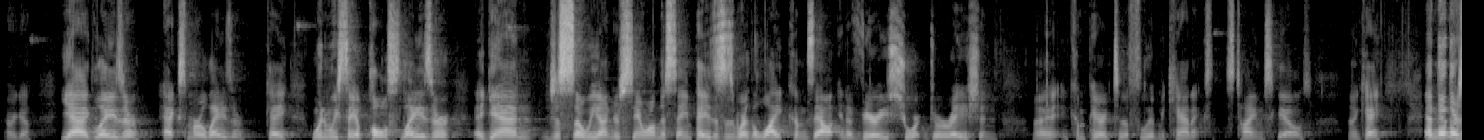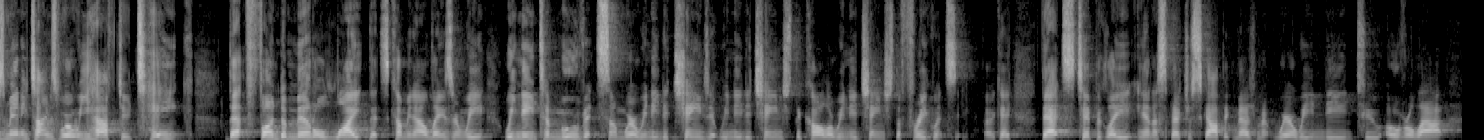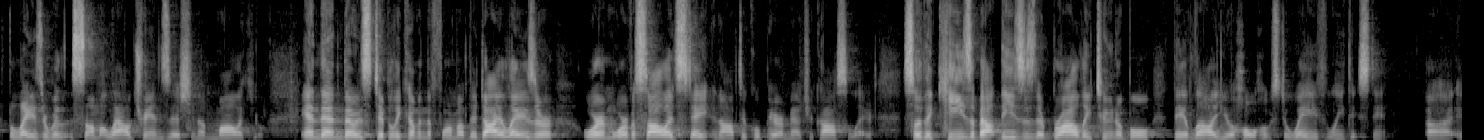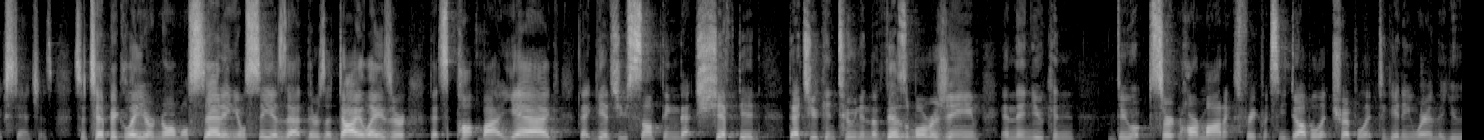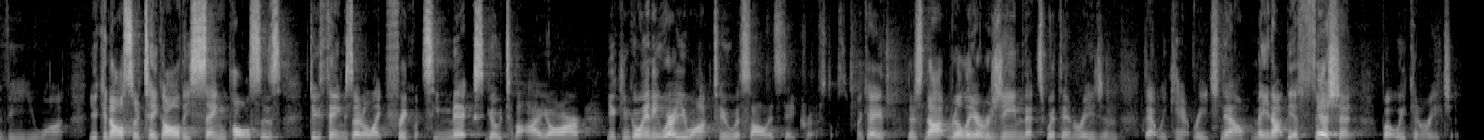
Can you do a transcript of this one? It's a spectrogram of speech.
there we go, YAG laser, Excimer laser. Okay. When we say a pulse laser, again, just so we understand we're on the same page, this is where the light comes out in a very short duration uh, compared to the fluid mechanics time scales. Okay. And then there's many times where we have to take that fundamental light that's coming out of laser and we, we need to move it somewhere. We need to change it. We need to change the color. We need to change the frequency. Okay? That's typically in a spectroscopic measurement where we need to overlap the laser with some allowed transition of molecule. And then those typically come in the form of the dye laser or in more of a solid state, an optical parametric oscillator. So the keys about these is they're broadly tunable. They allow you a whole host of wavelength extent, uh, extensions. So typically your normal setting you'll see is that there's a dye laser that's pumped by a YAG that gives you something that's shifted that you can tune in the visible regime and then you can do certain harmonics frequency, double it, triple it to get anywhere in the UV you want. You can also take all these same pulses, do things that are like frequency mix, go to the IR. You can go anywhere you want to with solid state crystals. Okay, there's not really a regime that's within region that we can't reach. Now, may not be efficient, but we can reach it.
